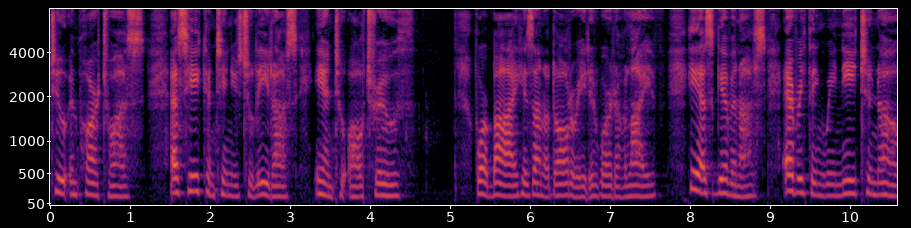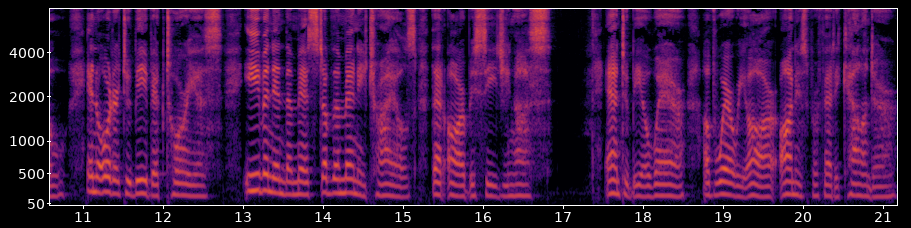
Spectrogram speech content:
to impart to us as He continues to lead us into all truth. For by His unadulterated Word of life, He has given us everything we need to know in order to be victorious, even in the midst of the many trials that are besieging us and to be aware of where we are on His prophetic calendar,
